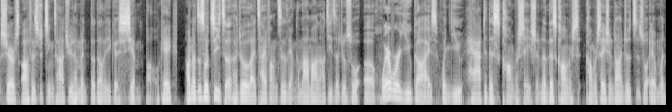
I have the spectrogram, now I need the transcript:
sheriff's office 就警察局，他们得到了一个线报。OK，好，那这时候记者他就来采访这两个妈妈，然后记者就说：“呃，Where were you guys when you had this conversation？” 那 this convers conversation 当然就是指说，哎，我们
